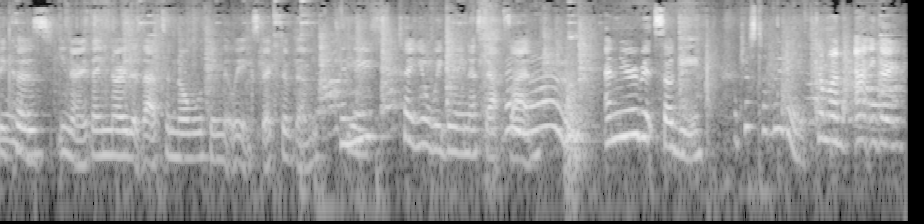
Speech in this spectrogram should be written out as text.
because you know they know that that's a normal thing that we expect of them. Can you take your wiggliness outside? Hello. And you're a bit soggy. Just a little. Come on, out you go.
